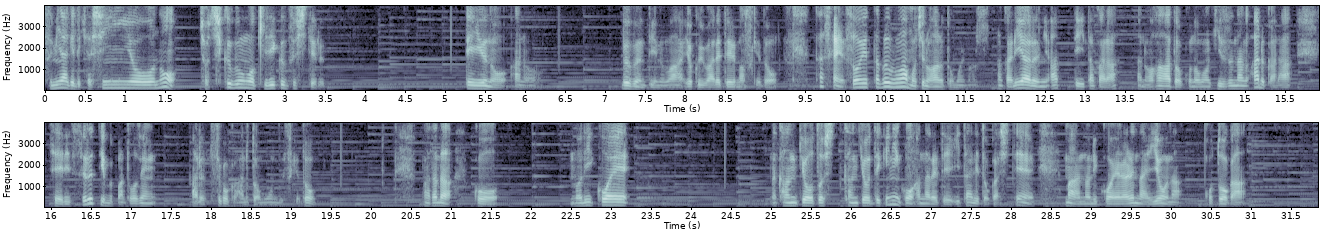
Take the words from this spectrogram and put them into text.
積み上げてきた信用の貯蓄分を切り崩してるっていうのを、あの、部分っていうのはよく言われてますけど、確かにそういった部分はもちろんあると思います。なんかリアルに会っていたから、あの、母と子供の絆があるから成立するっていう部分は当然ある、すごくあると思うんですけど、まあ、ただ、こう、乗り越え環境とし、環境的にこう離れていたりとかして、まあ乗り越えられないようなことが、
